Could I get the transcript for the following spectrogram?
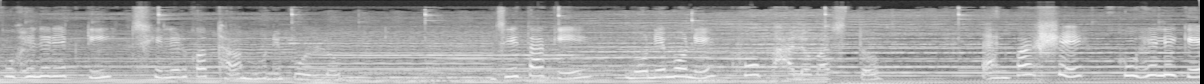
কুহেলের একটি ছেলের কথা মনে পড়ল, যে তাকে মনে মনে খুব ভালোবাসতো। একবার সে কুহেলিকে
